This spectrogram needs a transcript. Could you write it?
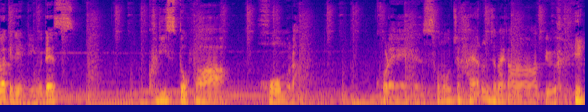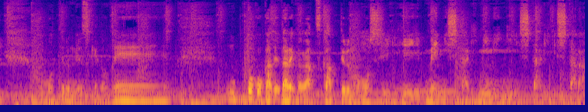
いうわけでエンディングです。クリストファー・ホームラン。これ、そのうち流行るんじゃないかなっていうふうに思ってるんですけどね。どこかで誰かが使ってるのをもし目にしたり耳にしたりしたら、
